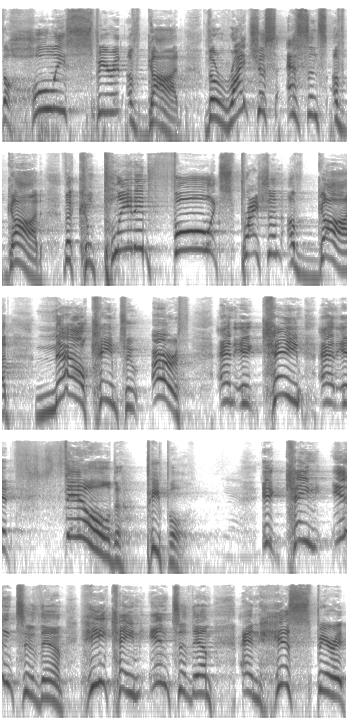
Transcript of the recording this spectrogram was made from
The Holy Spirit of God, the righteous essence of God, the completed full expression of God now came to earth and it came and it filled people. It came into them. He came into them, and His spirit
